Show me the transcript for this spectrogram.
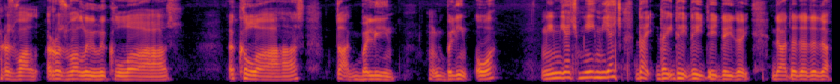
Розвал, розвалили клас. Е, Клас. Так, блін. Блін. О. Мій м'яч, мій м'яч. Дай, дай, дай, дай, дай, дай, дай. Да, да, да, да, да.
